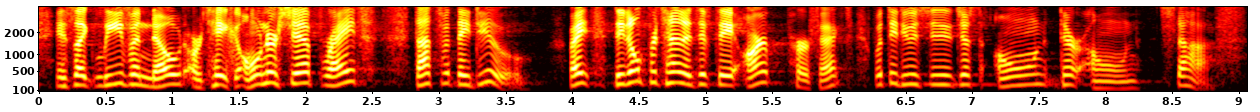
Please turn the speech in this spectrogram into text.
is like leave a note or take ownership, right? That's what they do, right? They don't pretend as if they aren't perfect. What they do is they just own their own stuff.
